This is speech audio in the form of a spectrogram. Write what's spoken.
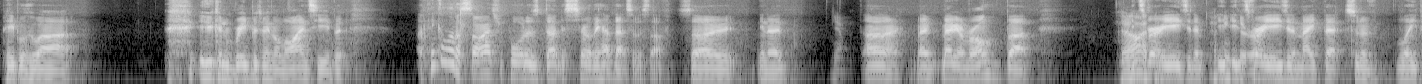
people who are who can read between the lines here. But I think a lot of science reporters don't necessarily have that sort of stuff. So you know, Yep. I don't know. Maybe, maybe I'm wrong, but No, it's I very think- easy to it's very right. easy to make that sort of leap,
